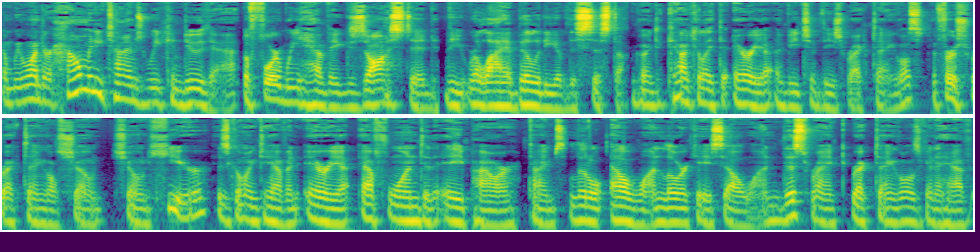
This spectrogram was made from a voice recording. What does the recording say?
And we wonder how many times we can do that that before we have exhausted the reliability of the system. We're going to calculate the area of each of these rectangles. The first rectangle shown, shown here is going to have an area f1 to the a power times little l1, lowercase l1. This rank rectangle is going to have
